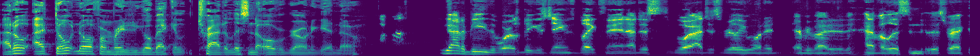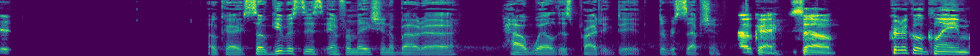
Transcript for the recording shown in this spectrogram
I don't. I don't know if I'm ready to go back and try to listen to Overgrown again, though. You got to be the world's biggest James Blake fan. I just, well, I just really wanted everybody to have a listen to this record. Okay, so give us this information about uh how well this project did, the reception. Okay, so critical acclaim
